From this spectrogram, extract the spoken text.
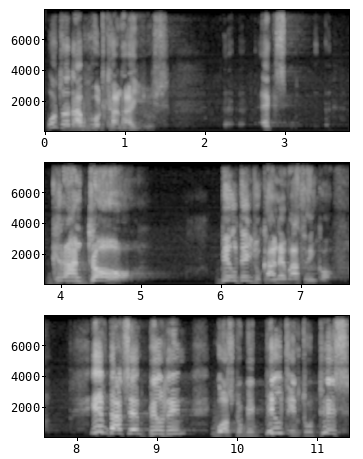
what other word can I use? Ex- grandeur building you can never think of. If that same building was to be built in today's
